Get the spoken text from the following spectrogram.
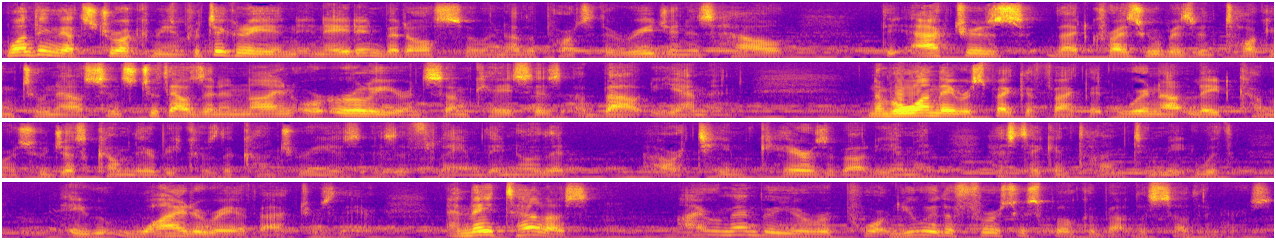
One thing that struck me, particularly in, in Aden, but also in other parts of the region, is how the actors that Crisis Group has been talking to now since 2009 or earlier in some cases about Yemen. Number one, they respect the fact that we're not latecomers who just come there because the country is, is aflame. They know that our team cares about Yemen, has taken time to meet with a wide array of actors there. And they tell us, I remember your report. You were the first who spoke about the Southerners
